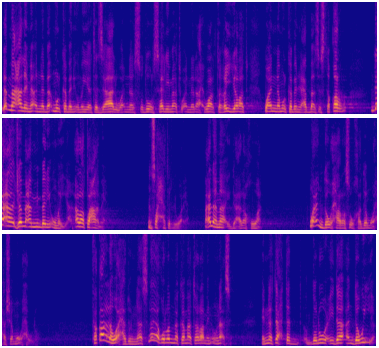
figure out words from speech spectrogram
لما علم أن ملك بني أمية تزال وأن الصدور سلمت وأن الأحوال تغيرت وأن ملك بني العباس استقر دعا جمعا من بني أمية على طعامه إن صحت الرواية على مائدة على خوان وعنده حرسوا خدموا حشموا حوله فقال له أحد الناس لا يغرنك ما ترى من أناس إن تحت الضلوع داء دوية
